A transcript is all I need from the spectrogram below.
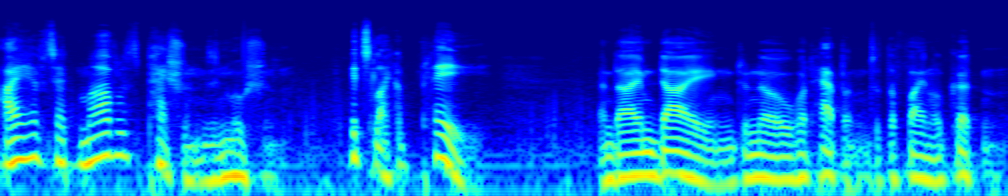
I have set marvelous passions in motion. It's like a play. And I'm dying to know what happens at the final curtain.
